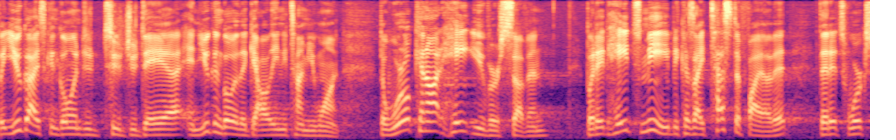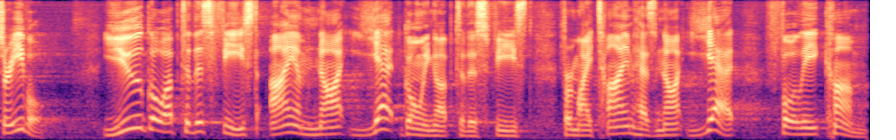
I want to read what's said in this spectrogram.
but you guys can go into to Judea and you can go to the Galilee anytime you want. The world cannot hate you, verse 7, but it hates me because I testify of it that its works are evil. You go up to this feast. I am not yet going up to this feast, for my time has not yet fully come.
